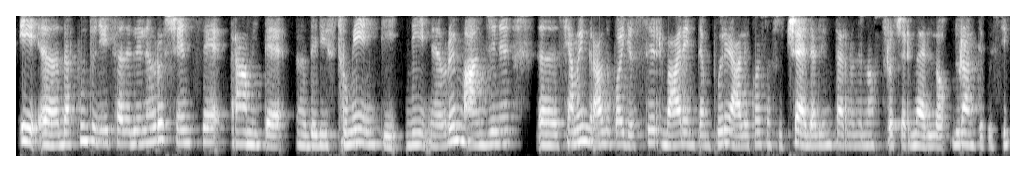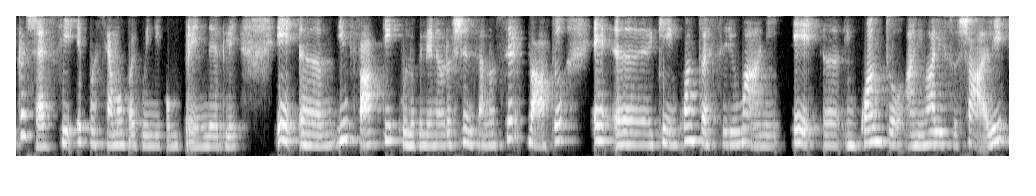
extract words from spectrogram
e eh, dal punto di vista delle neuroscienze, tramite eh, degli strumenti di neuroimmagine, eh, siamo in grado poi di osservare in tempo reale cosa succede all'interno del nostro cervello durante questi processi processi e possiamo poi quindi comprenderli. E eh, infatti quello che le neuroscienze hanno osservato è eh, che in quanto esseri umani e eh, in quanto animali sociali,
